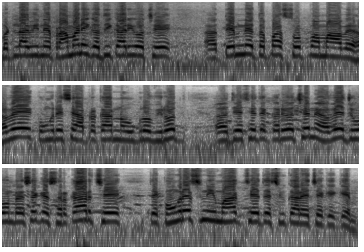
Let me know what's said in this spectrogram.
બદલાવીને પ્રામાણિક અધિકારીઓ છે તેમને તપાસ સોંપવામાં આવે. હવે કોંગ્રેસે આ પ્રકારનો ઉગ્ર વિરોધ જે છે તે કર્યો છે ને, હવે જોવાનું રહેશે કે સરકાર છે તે કોંગ્રેસની માગ છે તે સ્વીકારે છે કે કેમ?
